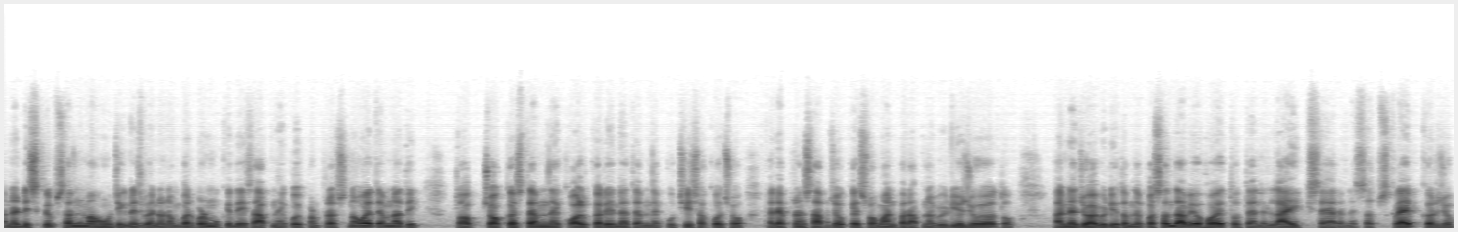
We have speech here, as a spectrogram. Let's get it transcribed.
અને ડિસ્ક્રિપ્શનમાં હું જિગ્નેશભાઈનો નંબર પણ મૂકી દઈશ. આપને કોઈ પણ પ્રશ્ન હોય તેમનાથી, તો આપ ચોક્કસ તેમને કોલ કરીને તેમને પૂછી શકો છો. રેફરન્સ આપજો કે સોમાન પર આપનો વીડિયો જોયો હતો. અને જો આ વીડિયો તમને પસંદ આવ્યો હોય, તો તેને લાઇક શેર અને સબસ્ક્રાઈબ કરજો.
